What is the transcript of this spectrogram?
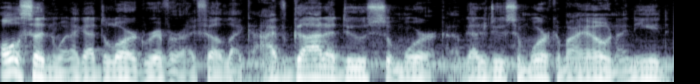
all of a sudden, when I got to Lord River, I felt like I've got to do some work. I've got to do some work of my own. I need,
